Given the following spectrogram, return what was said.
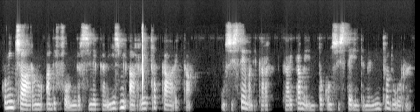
Cominciarono a diffondersi meccanismi a retrocarica, un sistema di car- caricamento consistente nell'introdurre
